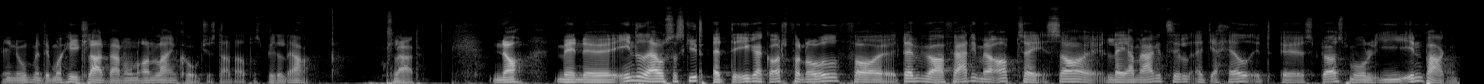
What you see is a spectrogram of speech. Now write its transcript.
den endnu, men det må helt klart være nogle online coaches, der har været på spil der. Klart. Nå, men øh, intet er jo så skidt, at det ikke er godt for noget, for øh, da vi var færdige med at optage, så øh, lagde jeg mærke til, at jeg havde et øh, spørgsmål i indbakken,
